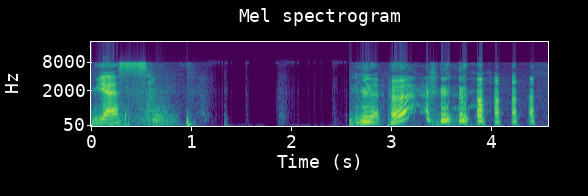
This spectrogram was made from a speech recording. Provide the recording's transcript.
Yes. Huh?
